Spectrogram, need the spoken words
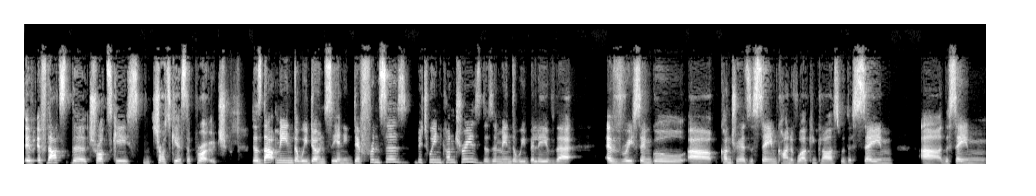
if, if that's the Trotsky's, Trotskyist approach, does that mean that we don't see any differences between countries? Does it mean that we believe that every single uh, country has the same kind of working class with the same uh, the same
